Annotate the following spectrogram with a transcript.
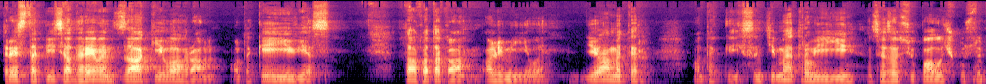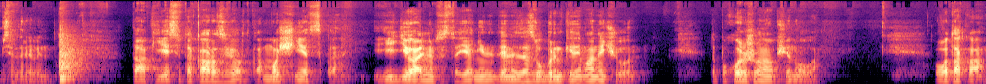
350 гривень за кілограм. Отакий її вес. Так, отака алюмінієва. Діаметр. Отакий сантиметрів її. Оце за всю паличку 150 гривень. Так, є така розвертка. Мощнецька. В ідеальному стані. Ніде не зазубринки, нема нічого. Та похоже, що вона взагалі нова. Отака.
